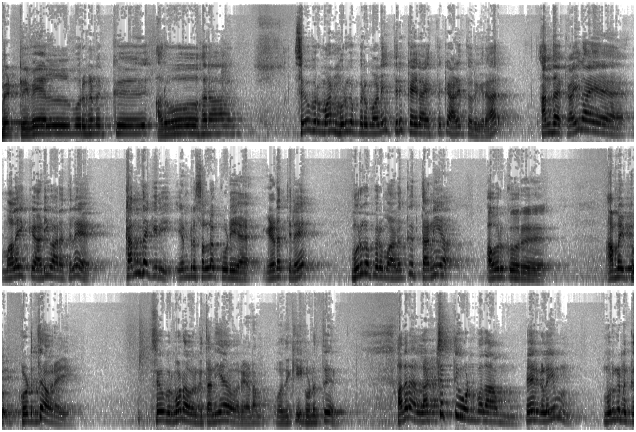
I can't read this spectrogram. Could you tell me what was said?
வெற்றிவேல் முருகனுக்கு அரோகரா. சிவபெருமான் முருகப்பெருமானை திருக்கைலாயத்துக்கு அழைத்து வருகிறார். அந்த கைலாய மலைக்கு அடிவாரத்திலே கந்தகிரி என்று சொல்லக்கூடிய இடத்திலே முருகப்பெருமானுக்கு தனியாக அவருக்கு ஒரு அமைப்பு கொடுத்து அவரை சிவபெருமான் அவருக்கு தனியாக ஒரு இடம் ஒதுக்கி கொடுத்து அதில் லட்சத்தி ஒன்பதாம் பேர்களையும் முருகனுக்கு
